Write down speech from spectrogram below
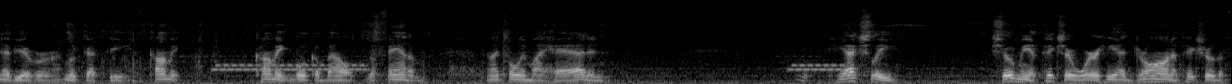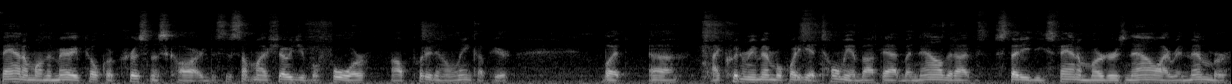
have you ever looked at the comic comic book about the Phantom? And I told him I had, and he actually showed me a picture where he had drawn a picture of the Phantom on the Mary Pilker Christmas card. This is something I've showed you before. I'll put it in a link up here. But uh, I couldn't remember what he had told me about that, but now that I've studied these Phantom murders, now I remember.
